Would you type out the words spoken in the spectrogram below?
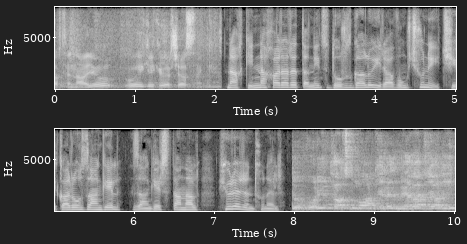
արդեն այո, ու եկեք վերջացնենք։ Նախկին նախարարը տնից դուրս գալու իրավունք չունի, չի կարող զանգել, զանգեր ստանալ, հյուրեր ընդունել։ Որի ընթացքում արգելել մեղադրյալին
